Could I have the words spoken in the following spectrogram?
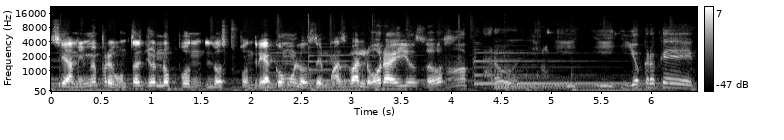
si a mí me preguntas, yo lo pon- los pondría como los de más valor a ellos dos. No, claro. Y, y- y yo creo que,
